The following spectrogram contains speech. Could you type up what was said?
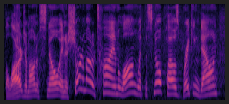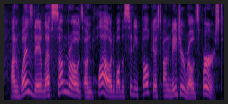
The large amount of snow in a short amount of time, along with the snowplows breaking down on Wednesday, left some roads unplowed while the city focused on major roads first.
